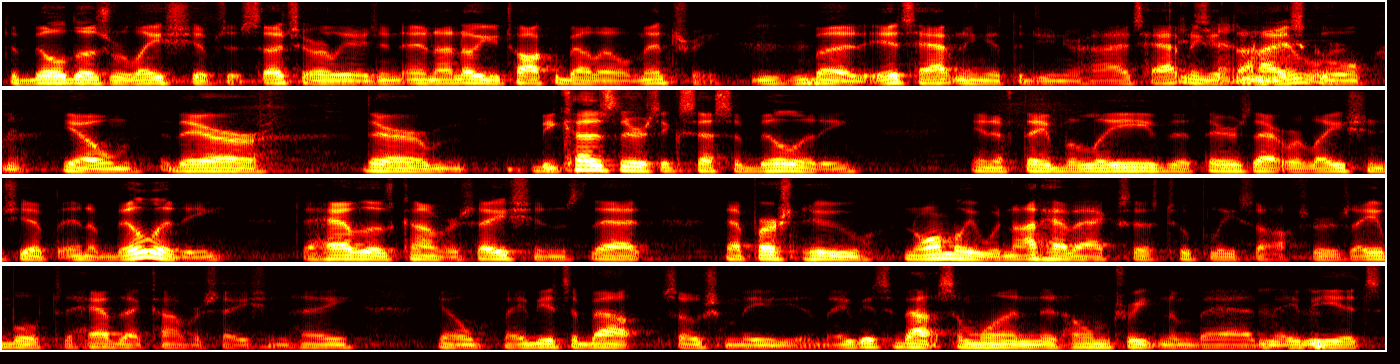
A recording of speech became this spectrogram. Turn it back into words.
to build those relationships at such early age. And, and I know you talk about elementary, but it's happening at the junior high, it's happening It's at the high everywhere, school. yeah. You know, they're, they're, because there's accessibility, and if they believe that there's that relationship and ability to have those conversations, that that person who normally would not have access to a police officer is able to have that conversation. Hey, you know, maybe it's about social media, maybe it's about someone at home treating them bad, mm-hmm. maybe it's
